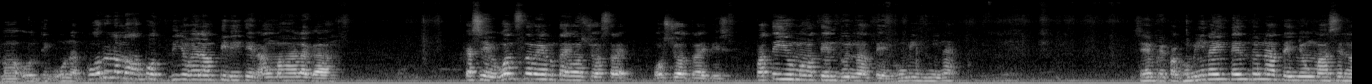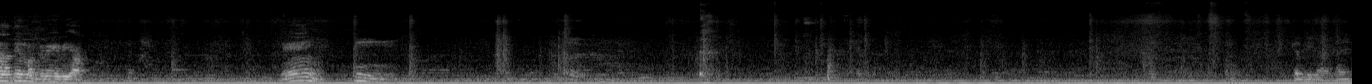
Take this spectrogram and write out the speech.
Mga unting unat. Kung ano lang makabot, di nyo kailangang pilitin. Ang mahalaga, kasi once na mayroon tayong osteoarthri- osteoarthritis, pati yung mga tendon natin, humihina. Siyempre, pag humina yung tendon natin, yung muscle natin magre-react. Okay. Hmm. Kabila tayo.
